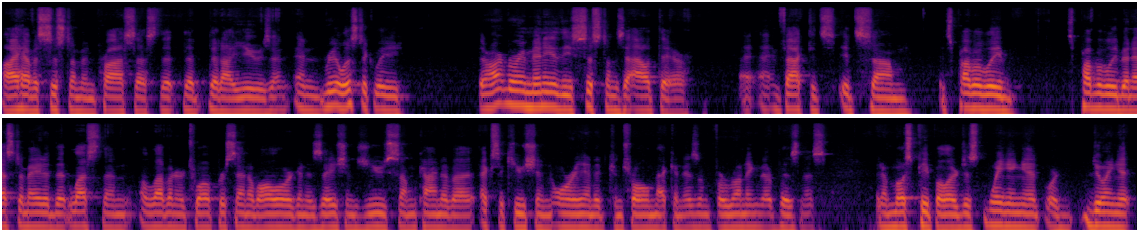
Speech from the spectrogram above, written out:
I have a system and process that that that I use, and and realistically, there aren't very many of these systems out there. In fact, it's it's um, it's probably it's probably been estimated that less than 11 or 12 percent of all organizations use some kind of a execution oriented control mechanism for running their business. You know, most people are just winging it or doing it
